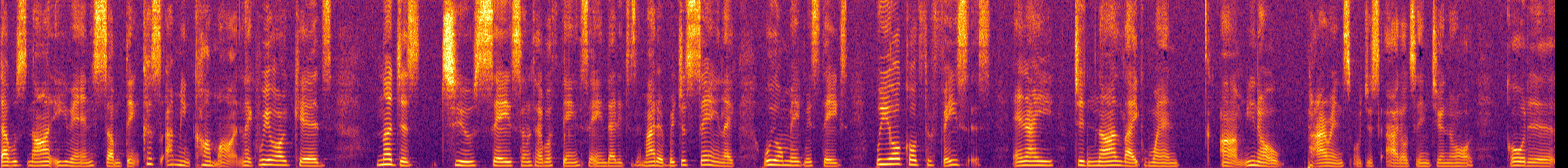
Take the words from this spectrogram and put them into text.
that was not even something. Because, I mean, come on. Like, we are kids, not just to say some type of thing saying that it doesn't matter, but just saying, like, we all make mistakes. We all go through phases. And I did not like when, um, you know, parents or just adults in general go to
